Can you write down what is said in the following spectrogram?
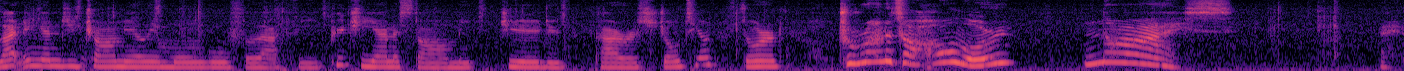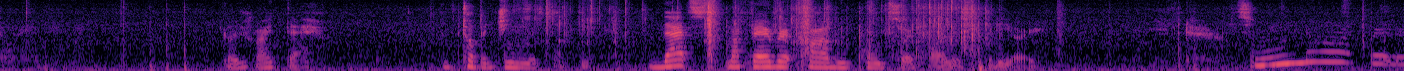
Lightning Energy, Charmeleon, Mongol, Falafi, Pidgeyanna, Starmie, Geodude, Paras, Jolteon, Zord, Tyranitar Holo. Nice. Goes right there. top of Genius. That's my favorite card we pulled so far in this video. It's not better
